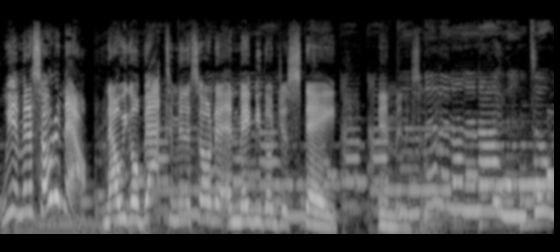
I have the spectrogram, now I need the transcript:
we in Minnesota now. Now we go back to Minnesota and maybe they'll just stay in Minnesota.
